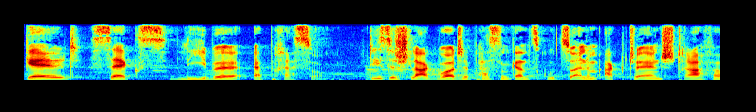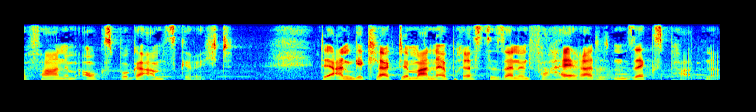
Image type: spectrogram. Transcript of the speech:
Geld, Sex, Liebe, Erpressung. Diese Schlagworte passen ganz gut zu einem aktuellen Strafverfahren im Augsburger Amtsgericht. Der angeklagte Mann erpresste seinen verheirateten Sexpartner.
